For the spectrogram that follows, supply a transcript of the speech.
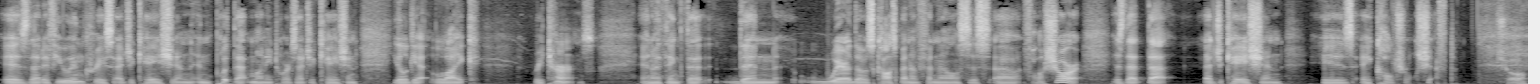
is that if you increase education and put that money towards education, you'll get like returns. And I think that then where those cost benefit analysis uh, fall short is that that education is a cultural shift. Sure.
